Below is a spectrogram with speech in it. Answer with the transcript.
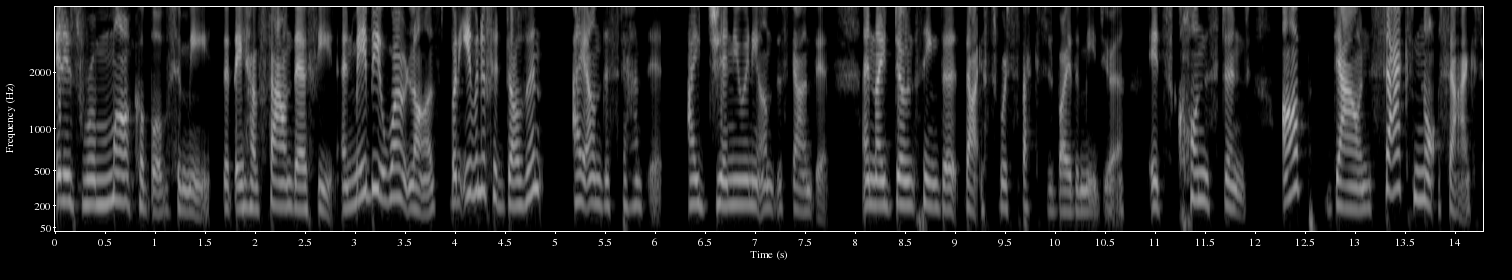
it is remarkable to me that they have found their feet. And maybe it won't last, but even if it doesn't, I understand it. I genuinely understand it. And I don't think that that's respected by the media. It's constant up, down, sacked, not sacked.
